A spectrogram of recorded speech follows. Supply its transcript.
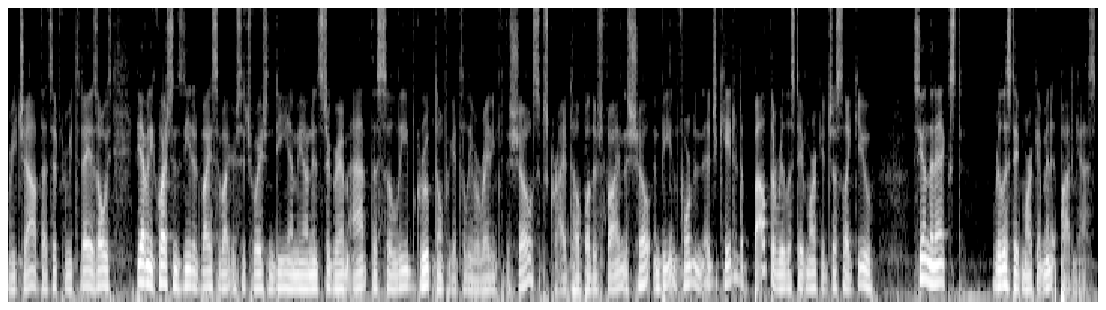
reach out. That's it for me today. As always, if you have any questions, need advice about your situation, DM me on Instagram at the Salib Group. Don't forget to leave a rating for the show, subscribe to help others find the show, and be informed and educated about the real estate market just like you. See you on the next Real Estate Market Minute podcast.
